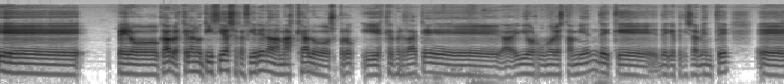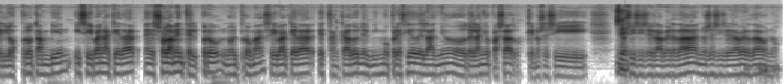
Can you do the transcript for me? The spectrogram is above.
Eh, pero claro, es que la noticia se refiere nada más que a los Pro. Y es que es verdad que ha habido rumores también de que, de que precisamente eh, los Pro también, y se iban a quedar, eh, solamente el Pro, no el Pro Max, se iba a quedar estancado en el mismo precio del año, del año pasado. Que no sé si, no sé si será verdad, no sé si será verdad o no.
